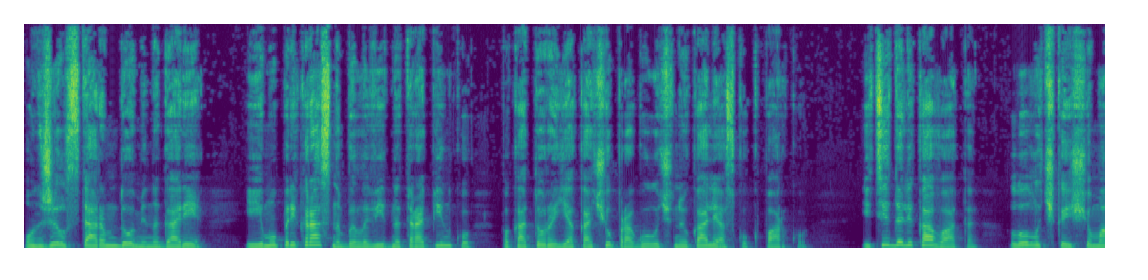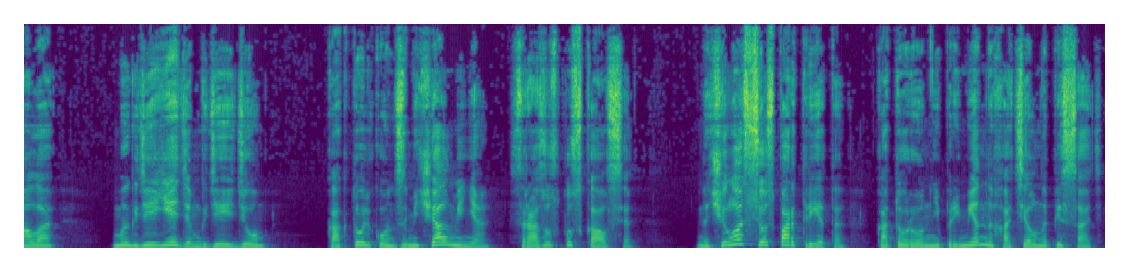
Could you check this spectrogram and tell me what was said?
Он жил в старом доме на горе, и ему прекрасно было видно тропинку, по которой я качу прогулочную коляску к парку. Идти далековато, Лолочка еще мала. Мы где едем, где идем. Как только он замечал меня, сразу спускался. Началось все с портрета — который он непременно хотел написать.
